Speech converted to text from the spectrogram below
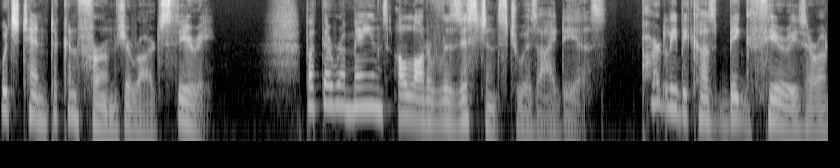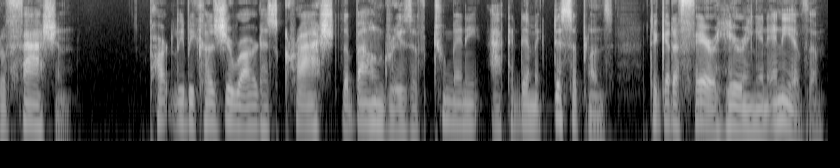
which tend to confirm Girard's theory. But there remains a lot of resistance to his ideas, partly because big theories are out of fashion, partly because Girard has crashed the boundaries of too many academic disciplines to get a fair hearing in any of them,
